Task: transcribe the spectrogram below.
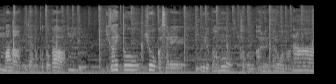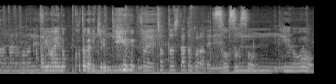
マナーみたいなことがうん。意外と評価されうる場も多分あるんだろうな。あーなるほどね。当たり前のことができるっていう、そういうちょっとしたところでね。そうそうそう。うん。っていうのを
